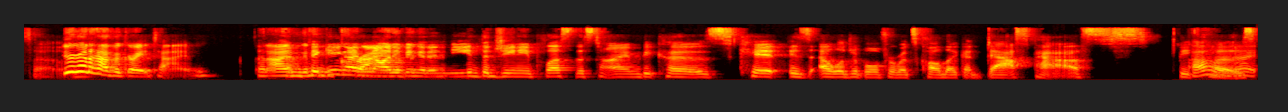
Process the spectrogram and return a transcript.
So You're gonna have a great time. And I'm, I'm, thinking I'm not even gonna need the Genie Plus this time because Kit is eligible for what's called like a DAS pass oh, because of Oh, nice.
